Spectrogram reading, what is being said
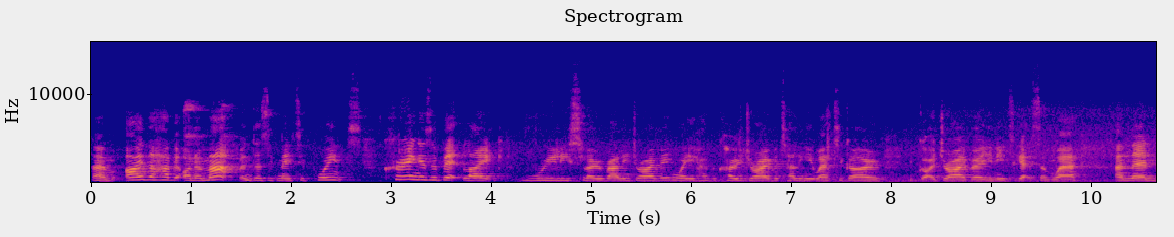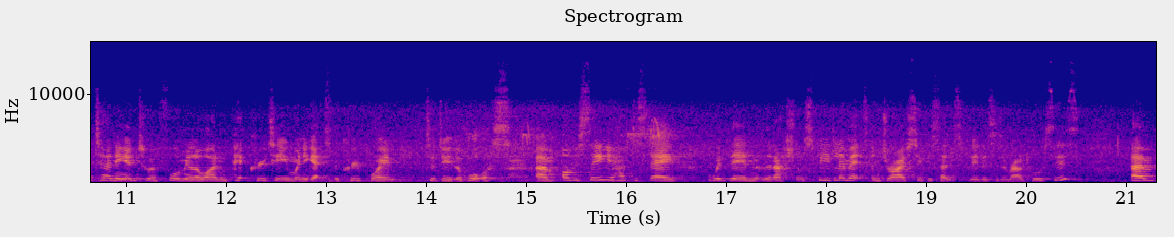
Um, either have it on a map and designated points. Crewing is a bit like really slow rally driving where you have a co-driver telling you where to go, you've got a driver, you need to get somewhere, and then turning into a Formula One pit crew team when you get to the crew point to do the horse. Um, obviously, you have to stay within the national speed limit and drive super sensibly. This is around horses. Um,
